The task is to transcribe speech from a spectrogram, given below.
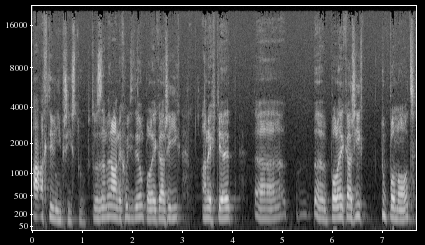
a aktivní přístup. To znamená nechodit jenom po lékařích a nechtět eh, eh, po lékařích tu pomoc,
